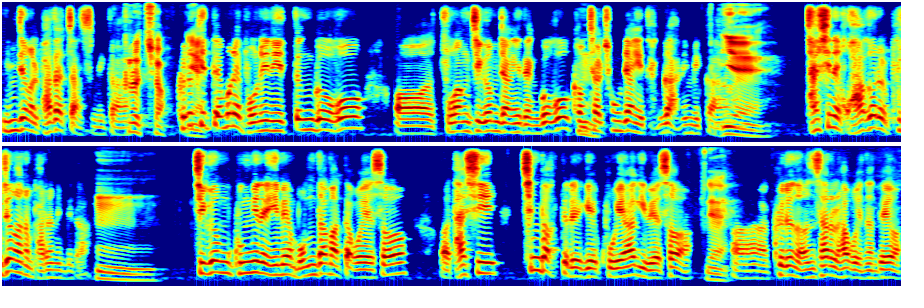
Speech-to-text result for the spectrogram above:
인정을 받았지 않습니까? 그렇죠. 그렇기 예. 때문에 본인이 뜬 거고 어, 중앙지검장이 된 거고 검찰총장이 된거 아닙니까? 예. 자신의 과거를 부정하는 발언입니다. 음. 지금 국민의힘에 몸담았다고 해서 어, 다시 친박들에게 구애하기 위해서 네. 아, 그런 언사를 하고 있는데요.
